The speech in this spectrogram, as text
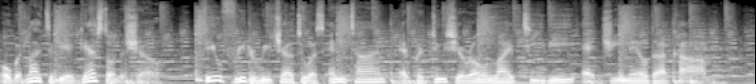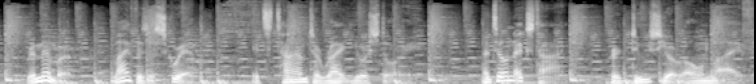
or would like to be a guest on the show, feel free to reach out to us anytime at produceyourownlifetv at gmail.com. Remember, life is a script. It's time to write your story. Until next time, produce your own life.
